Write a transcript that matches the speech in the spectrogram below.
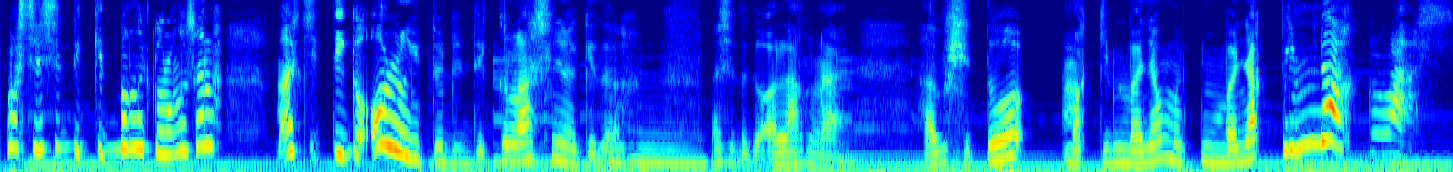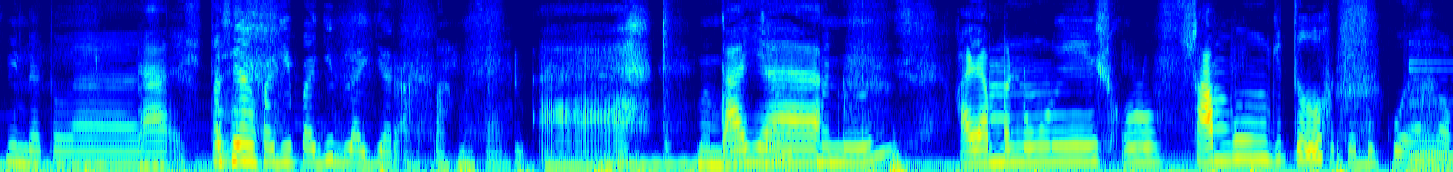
masih sedikit banget kalau nggak salah. Masih tiga orang itu di, di kelasnya gitu. Hmm. masih tiga orang. Nah habis itu makin banyak makin banyak pindah kelas. Pindah kelas. Nah itu Mas yang pagi-pagi belajar apa Mas Adu? ah, Membaca, Kayak- menulis? kayak menulis huruf sambung gitu. Pakai buku elok.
